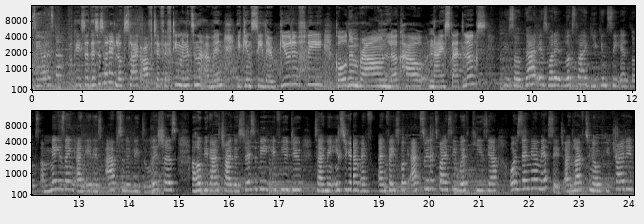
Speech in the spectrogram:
See when it's done? Okay, so this is what it looks like after 15 minutes in the oven. You can see they're beautifully golden brown. Look how nice that looks. Okay, so that is what it looks like. You can see it looks amazing and it is absolutely delicious. I hope you guys try this recipe. If you do, tag me on Instagram and, and Facebook at Sweet and Spicy with Keziah or send me a message. I'd love to know if you tried it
